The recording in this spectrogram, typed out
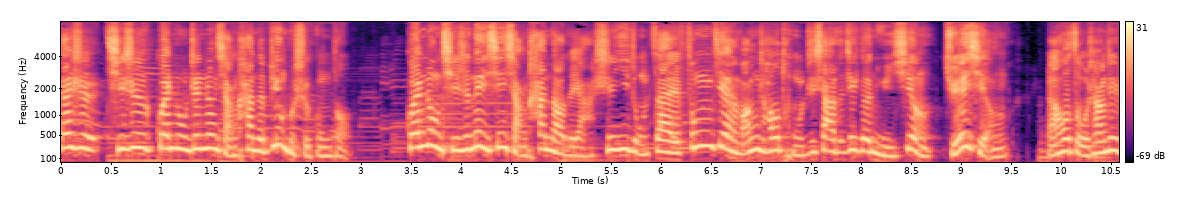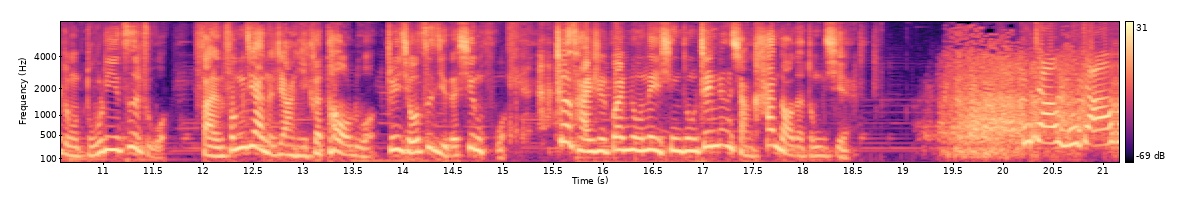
但是其实观众真正想看的并不是宫斗，观众其实内心想看到的呀，是一种在封建王朝统治下的这个女性觉醒，然后走上这种独立自主、反封建的这样一个道路，追求自己的幸福，这才是观众内心中真正想看到的东西。鼓掌，鼓掌！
